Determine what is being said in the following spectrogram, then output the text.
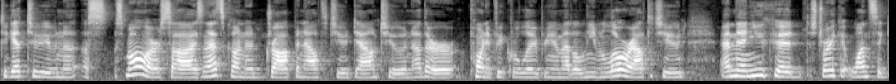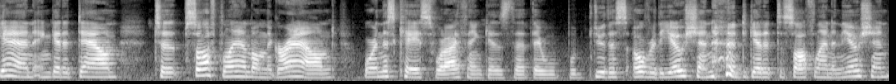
to get to even a, a, smaller size, and that's going to drop in altitude down to another point of equilibrium at an even lower altitude, and then you could strike it once again and get it down to soft land on the ground or in this case, what I think is that they would do this over the ocean to get it to soft land in the ocean.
